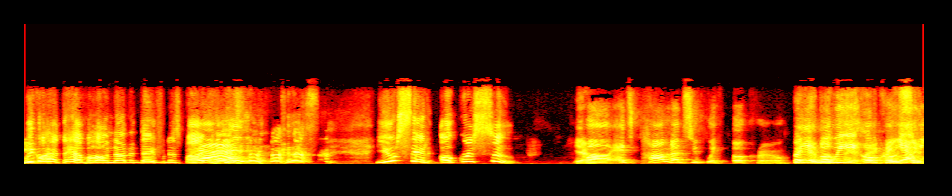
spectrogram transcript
we're gonna have to have a whole nother day for this podcast Yes. because you said okra soup. Yeah. Well, it's palm nut soup with okra. But yeah, but we eat Right, right, okra right. Yeah, soup we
